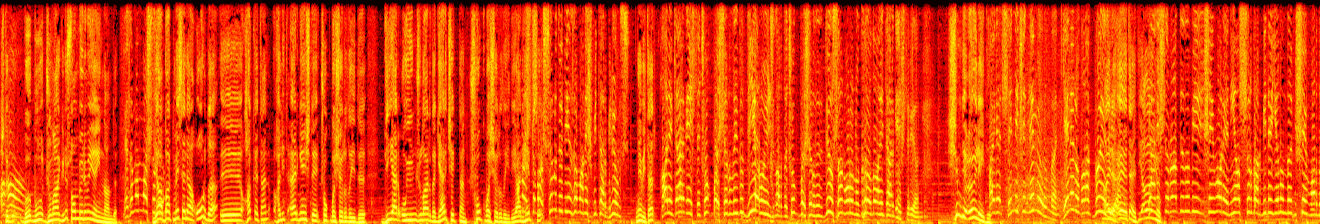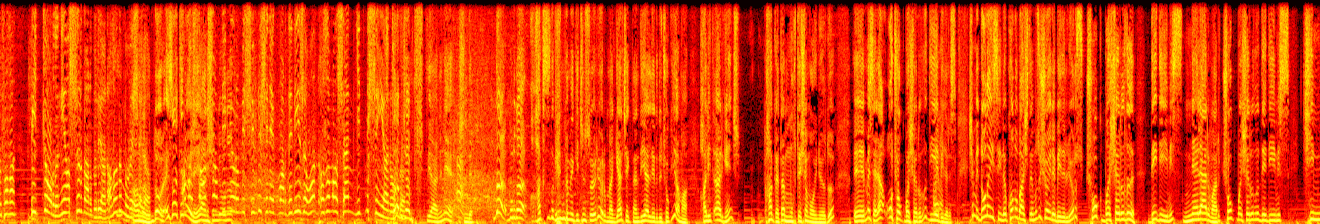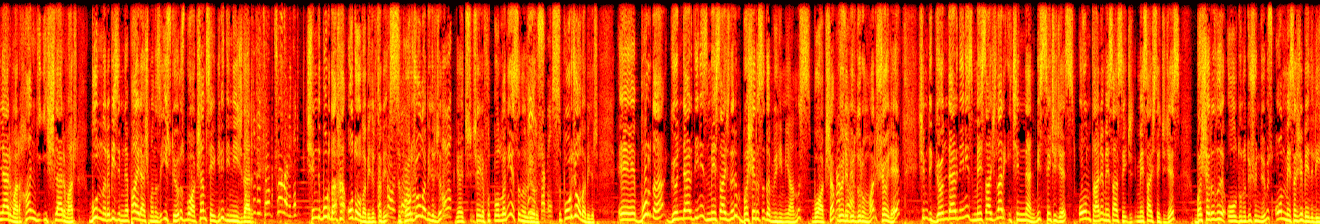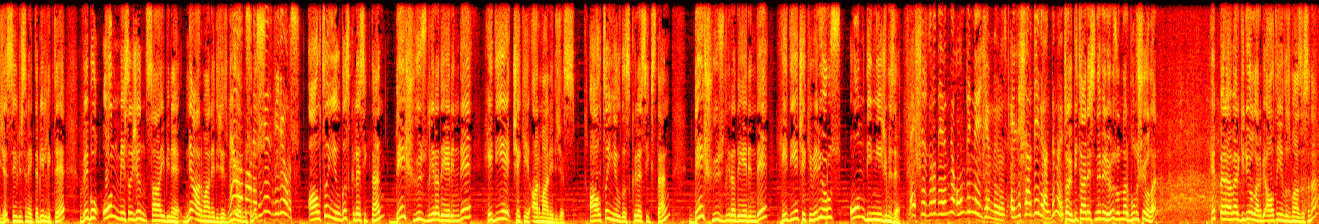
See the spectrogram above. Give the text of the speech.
İşte Aha. bu, bu, bu cuma günü son bölümü yayınlandı. Ne zaman başladı? Ya bak mesela orada e, hakikaten Halit Ergenç de çok başarılıydı. Diğer oyuncular da gerçekten çok başarılıydı. Yani Ama hepsi işte bak şunu dediğin zaman iş biter biliyor musun? ne biter? Halit Ergenç de çok başarılıydı. Diğer oyuncular da çok başarılıydı diyorsan oranın kralı Halit Ergenç'tir yani. Şimdi öyleydi. Hayır senin için demiyorum ben. Genel olarak böyle Hayır, yani. evet, evet, yalan yani yok. işte radyoda bir şey var ya Nihat Sırdar bir de yanında bir şey vardı falan. Bitti orada Nihat Sırdar'dır yani anladın mı mesela? Anladım doğru. E zaten Ama öyle yani şimdi onu dinliyorum bir sivrisinek var dediği zaman o zaman sen gitmişsin yani orada. Tabii canım pst yani ne şimdi. Da burada haksızlık etmemek için söylüyorum ben. Gerçekten diğerleri de çok iyi ama Halit Ergenç hakikaten muhteşem oynuyordu. Ee, mesela o çok başarılı diyebiliriz. Şimdi dolayısıyla konu başlığımızı şöyle belirliyoruz. Çok başarılı dediğimiz neler var? Çok başarılı dediğimiz kimler var? Hangi işler var? Bunları bizimle paylaşmanızı istiyoruz bu akşam sevgili dinleyiciler. Belki bir topçu olabilir. Şimdi burada ha o da olabilir tabii. Futbolcu Sporcu yani. olabilir canım. Evet. Ya şeyle futbolla niye sınırlıyoruz? Değil tabii. Sporcu olabilir. Ee, burada gönderdiğiniz mesajların başarısı da mühim yalnız bu akşam. Nasıl Böyle bir durum var. Şöyle. Şimdi gönderdiğiniz mesajlar içinden biz seçeceğiz. 10 tane mesaj seç- mesaj seçeceğiz. Başarılı olduğunu düşündüğümüz 10 mesajı belirleyeceğiz Sivrisinek'le birlikte ve bu 10 mesajın sahibine ne armağan edeceğiz biliyor ne armağan musunuz? edeceğiz biliyoruz. Altın Yıldız Klasik'ten 500 lira değerinde hediye çeki armağan edeceğiz. Altın Yıldız Klasik'ten 500 lira değerinde hediye çeki veriyoruz 10 dinleyicimize. 500 lira değerinde 10 dinleyiciye mi veriyoruz? 50'şer değil yani değil mi? Tabii bir tanesine veriyoruz onlar buluşuyorlar. Hep beraber gidiyorlar bir Altın Yıldız mağazasına.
